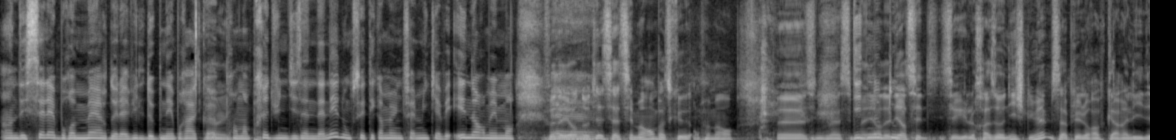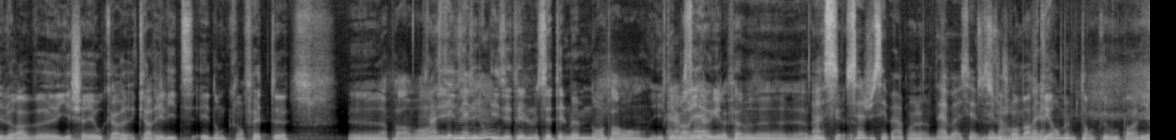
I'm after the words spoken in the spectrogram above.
un des célèbres maires de la ville de Bnebrak Ah oui. pendant près d'une dizaine d'années. Donc c'était quand même une famille qui avait énormément. Il faut d'ailleurs Euh, noter, c'est assez marrant parce que, enfin marrant, euh, c'est une, une manière de tout. dire, c'est le Chazonish lui-même s'appelait le Rav Karelitz, le Rav Yeshayahu Kar- Karelitz. Et donc, en fait, euh, apparemment, Ah, c'était le même étaient- nom c'était le même nom, apparemment. Il était Alors marié ça- avec la femme. euh, avec, Ah, euh, c- ça, je sais pas. voilà. Ah bah, c'est- ce c'est que marrant, je remarquais voilà. en même temps que vous parliez.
